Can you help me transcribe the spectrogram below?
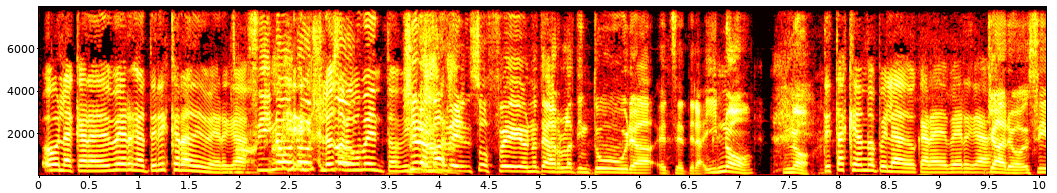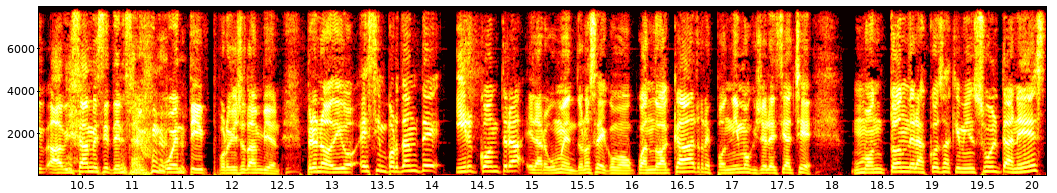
Hola, cara de verga, tenés cara de verga. sí, no, no. Los no. argumentos, Yo era más del sos feo, no te agarró la tintura, etcétera. Y no, no. Te estás quedando pelado, cara de verga. Claro, sí, avísame si tenés algún buen tip, porque yo también. Pero no, digo, es importante ir contra el argumento. No sé, como cuando acá respondimos que yo le decía, che, un montón de las cosas que me insultan es,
